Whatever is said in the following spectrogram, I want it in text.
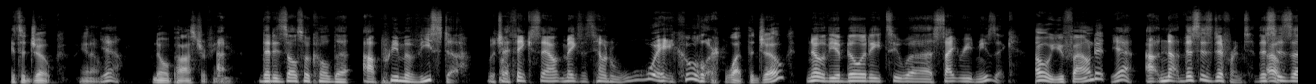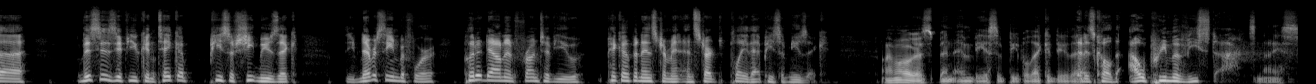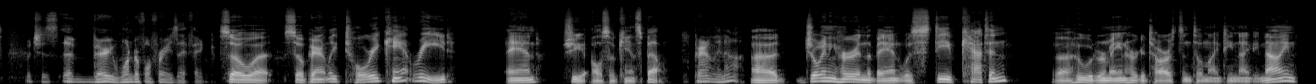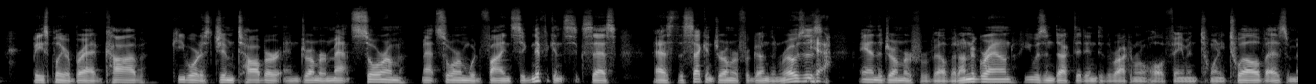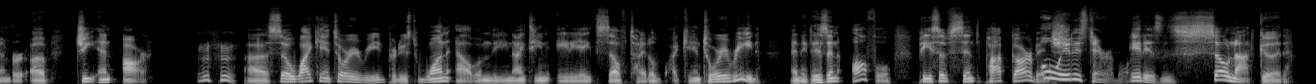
it's a joke, you know. Yeah. No apostrophe. Uh, That is also called a, a prima vista, which I think sound makes it sound way cooler. what the joke? No, the ability to uh, sight read music. Oh, you found it? Yeah. Uh, no, this is different. This Oh. is uh this is if you can take a piece of sheet music that you've never seen before, put it down in front of you, pick up an instrument and start to play that piece of music. I've always been envious of people that could do that. that is called au prima vista, It's nice. which is a very wonderful phrase, I think. So, uh, so apparently Tori can't read, and she also can't spell. Apparently not. Uh, joining her in the band was Steve Caton, uh, who would remain her guitarist until 1999. Bass player Brad Cobb, keyboardist Jim Tauber, and drummer Matt Sorum. Matt Sorum would find significant success as the second drummer for Guns N' Roses Yeah. and the drummer for Velvet Underground. He was inducted into the Rock and Roll Hall of Fame in 2012 as a member of GNR. hmm Uh, so Why Can't Tori Read produced one album, the 1988 self-titled Why Can't Tori Read, and it is an awful piece of synth pop garbage. Oh, it is terrible. It is so not good.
